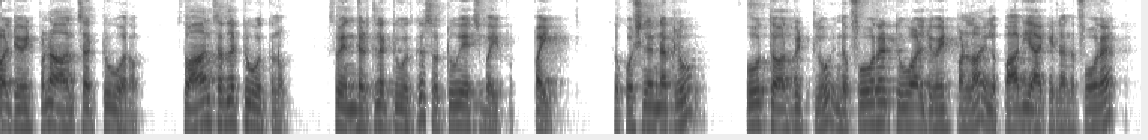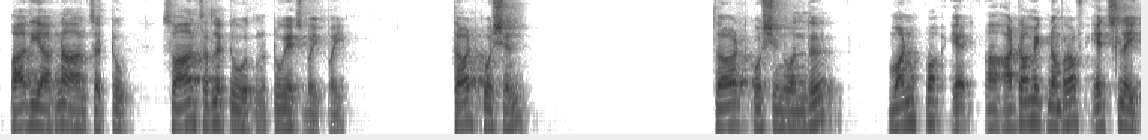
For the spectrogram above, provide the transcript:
ஆல் டிவைட் பண்ணால் ஆன்சர் டூ வரும் ஸோ ஆன்சரில் டூ இருக்கணும். ஸோ இந்த இடத்துல டூ இருக்குது so two H by five so கொஷினில் என்ன க்ளூ ஃபோர்த் ஆர்பிட் க்ளூ இந்த ஃபோரை டூவால் டிவைட் பண்ணலாம். இல்லை பாதி ஆக்கிடலாம். அந்த ஃபோரை பாதி ஆக்குனா ஆன்சர் டூ ஸோ ஆன்சரில் டூ இருக்கணும். Two H by by third question third question வந்து one atomic number of H like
